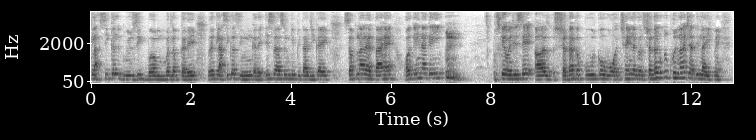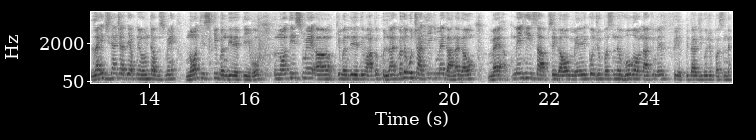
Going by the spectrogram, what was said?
क्लासिकल म्यूज़िक मतलब करे मतलब क्लासिकल सिंगिंग करे। इस तरह से उनके पिताजी का एक सपना रहता है और कहीं ना कहीं उसके वजह से श्रद्धा कपूर को वो अच्छा नहीं लगता। श्रद्धा कपूर खुलना चाहती लाइफ में। लाइफ जीना चाहती है अपने ओन टर्म्स में। नॉर्थ ईस्ट की बंदी रहती है वो। तो नॉर्थ ईस्ट में आ, की बंदी रहती है वहाँ पे खुलना। मतलब वो चाहती है कि मैं गाना गाऊं मैं अपने ही हिसाब से गाऊं मेरे को जो पसंद है वो गाऊं ना कि मेरे पिताजी को जो पसंद है।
